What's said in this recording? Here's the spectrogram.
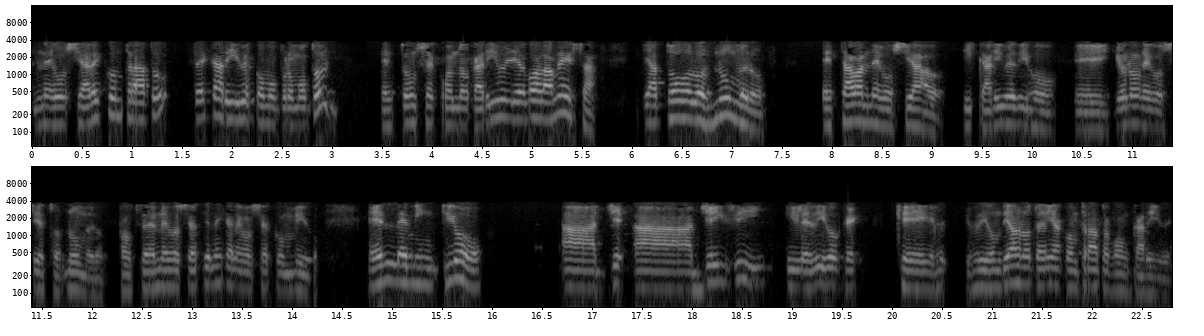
negociar el contrato de Caribe como promotor. Entonces, cuando Caribe llegó a la mesa, ya todos los números estaban negociados y Caribe dijo, eh, yo no negocié estos números, para ustedes negociar tienen que negociar conmigo. Él le mintió a, a Jay-Z y le dijo que, que Redondeado no tenía contrato con Caribe.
